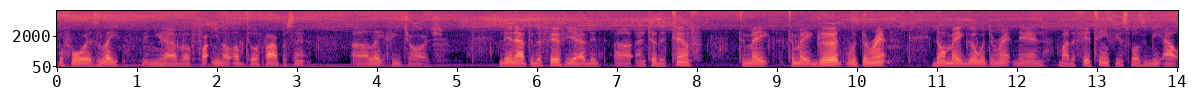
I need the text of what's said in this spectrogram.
before it's late, and you have a you know up to a five percent uh, late fee charge. Then after the fifth, you have the, uh, until the tenth to make to make good with the rent. Don't make good with the rent, then by the 15th you're supposed to be out.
